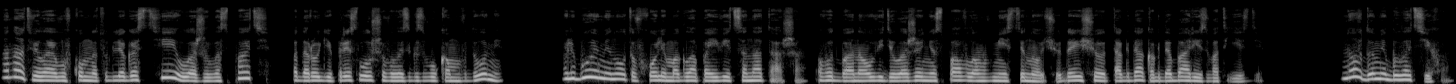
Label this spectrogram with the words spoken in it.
Она отвела его в комнату для гостей, уложила спать, по дороге прислушивалась к звукам в доме. В любую минуту в холле могла появиться Наташа. Вот бы она увидела Женю с Павлом вместе ночью, да еще тогда, когда Борис в отъезде. Но в доме было тихо.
